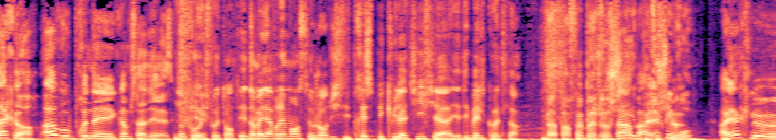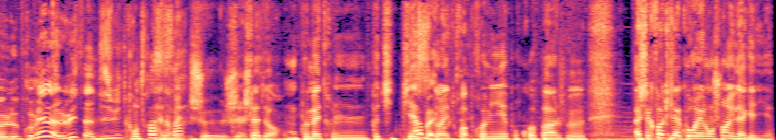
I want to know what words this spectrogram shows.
D'accord, ah vous prenez comme ça des risques. il faut, il faut tenter. Non mais là vraiment, c'est aujourd'hui, c'est très spéculatif. Il y a, il y a des belles cotes là. Bah parfait, bah, je ça, bah, rien, que le, gros. rien que le, le premier, là, 8 à 18 contre 1, Ah c'est non, ça mais je, je, je l'adore. On peut mettre une petite pièce Ah bah, dans les trois premiers, pourquoi pas. Je... À chaque fois qu'il a couru à Longchamp, il a gagné.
